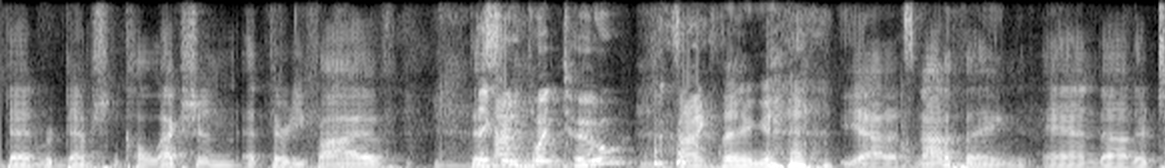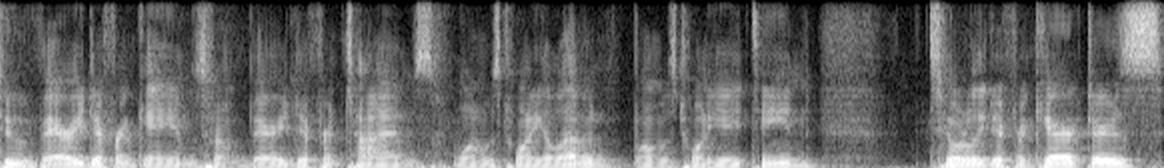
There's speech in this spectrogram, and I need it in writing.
Dead Redemption Collection at 35. They couldn't put two? It's not a thing. Yeah, that's not a thing. And uh, they're two very different games from very different times. One was 2011, one was 2018. Totally different characters,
